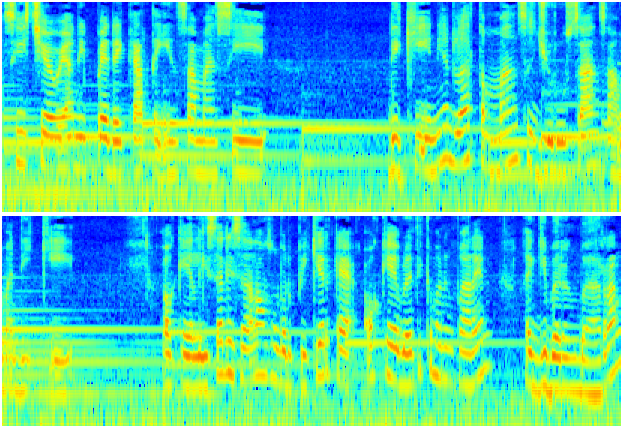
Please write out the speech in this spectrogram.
si cewek yang di PDKT-in sama si Diki ini adalah teman sejurusan sama Diki. Oke, Lisa di sana langsung berpikir kayak, oke okay, berarti kemarin-kemarin lagi bareng-bareng,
